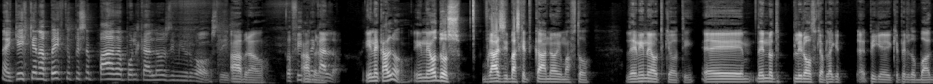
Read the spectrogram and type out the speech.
Ναι, και έχει και ένα παίκτη ο οποίος είναι πάρα πολύ καλός δημιουργός. Α, μπράβο. Το fit α, είναι μπράβο. καλό. Είναι καλό. Είναι όντως βγάζει μπασκετικά νόημα αυτό. Δεν είναι ό,τι και ό,τι. Ε, δεν είναι ότι πληρώθηκε απλά και ε, πήγε και πήρε τον bug.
